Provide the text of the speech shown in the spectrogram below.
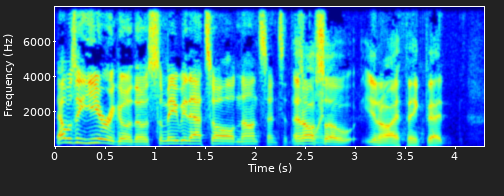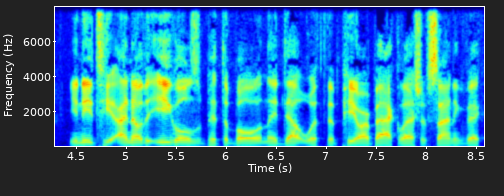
That was a year ago though, so maybe that's all nonsense at this and point. also, you know, I think that you need to. I know the Eagles bit the bull and they dealt with the PR backlash of signing Vick.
